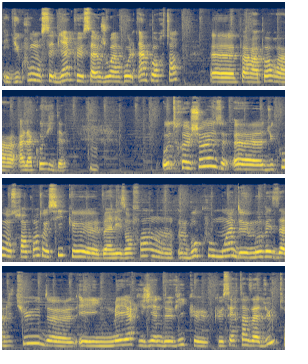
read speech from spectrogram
Et du coup, on sait bien que ça joue un rôle important euh, par rapport à, à la Covid. Mm. Autre chose, euh, du coup, on se rend compte aussi que ben, les enfants ont, ont beaucoup moins de mauvaises habitudes et une meilleure hygiène de vie que, que certains adultes.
